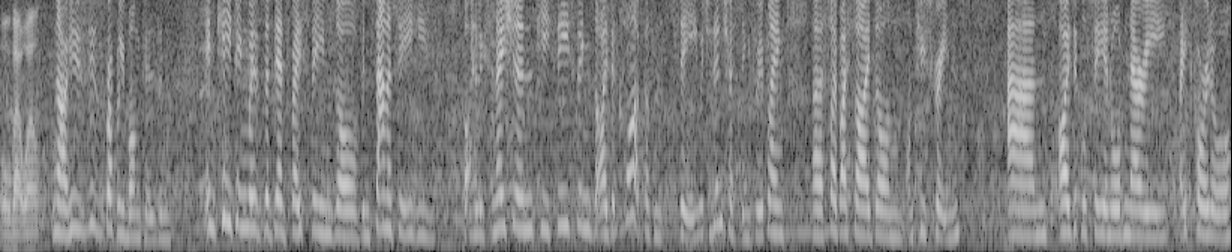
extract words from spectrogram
all that well. No, he's, he's properly bonkers. And in keeping with the Dead Space themes of insanity, he's got hallucinations. He sees things that Isaac Clarke doesn't see, which is interesting. So we're playing uh, side by side on, on two screens, and Isaac will see an ordinary space corridor.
